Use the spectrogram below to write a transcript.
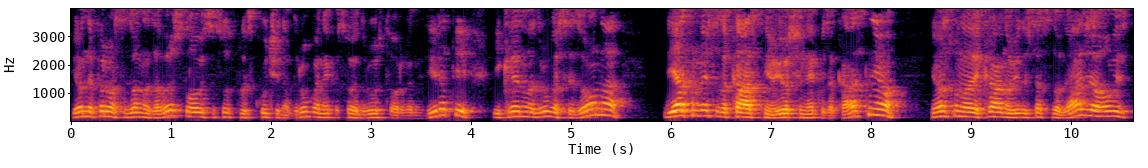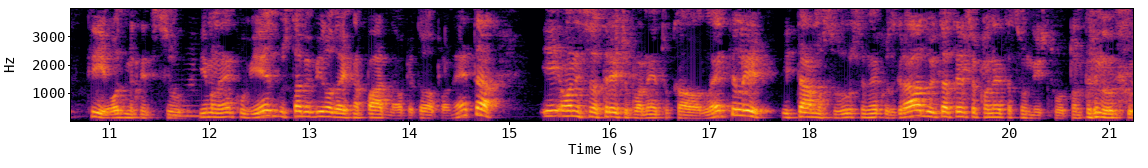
I onda je prva sezona završila, ovi su se uspjeli skući na drugo, neko svoje društvo organizirati i krenula druga sezona. Ja sam nešto zakasnio, još je neko zakasnio, i onda smo na ekranu vidjeli šta se događa, ovi ti odmetnici su imali neku vježbu, šta bi bilo da ih napadne opet ova planeta, i oni su na treću planetu kao odletili i tamo su ušli u neku zgradu i ta treća planeta se uništila u tom trenutku.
